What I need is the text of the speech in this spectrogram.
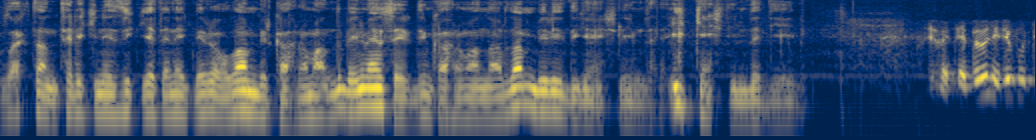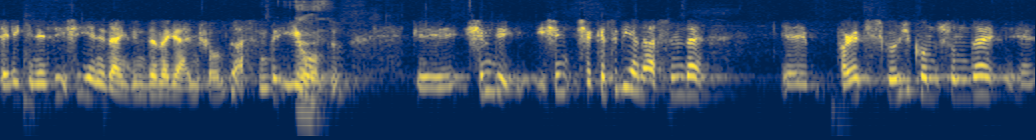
uzaktan telekinezik yetenekleri olan bir kahramandı. Benim en sevdiğim kahramanlardan biriydi gençliğimde. İlk gençliğimde diyelim. Evet, e böylece bu telekinezi işi yeniden gündeme gelmiş oldu. Aslında iyi evet. oldu. E, şimdi işin şakası bir yana aslında e, parapsikoloji konusunda e,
